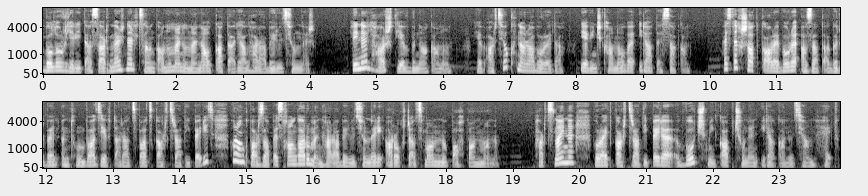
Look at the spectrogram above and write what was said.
Բոլոր երիտասարդներն էլ ցանկանում են ունենալ կատարյալ հարաբերություններ։ Լինել հաշտ եւ բնականon, եւ արդյոք հնարավոր է դա, եւ ինչքանով է իրատեսական։ Այստեղ շատ կարևոր է ազատագրվել ընդունված եւ տարածված կարծրատիպերից, որոնք պարզապես խանգարում են հարաբերությունների առողջացմանն ու պահպանմանը։ Հարցն այն է, որ այդ կարծրատիպերը ոչ մի կապ չունեն իրականության հետ։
